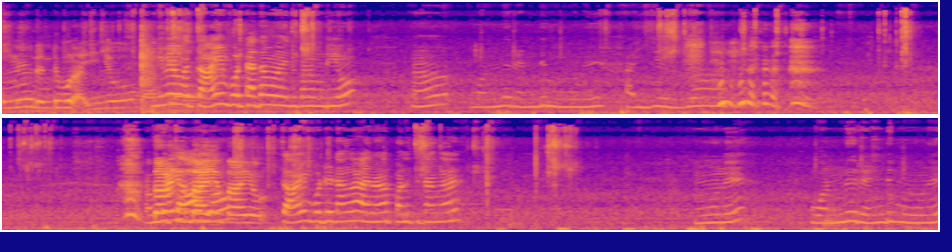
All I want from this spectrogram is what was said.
ஒன்று ரெண்டு மூணு. ஐயோ. இனிமேல் அவங்க தாயம் போட்டால் தான் இது பண்ண முடியும். ஒன்று ரெண்டு மூணு. ஐயோ தாயம் தாயம் தாயம். தாயம் போட்டுட்டாங்க அதனால பழுத்துட்டாங்க மூணு ஒன்று ரெண்டு மூணு.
